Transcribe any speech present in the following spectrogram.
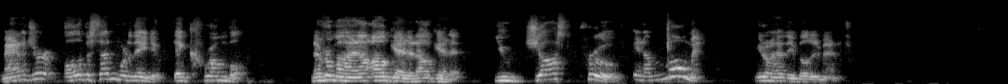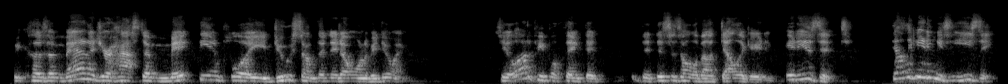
Manager, all of a sudden, what do they do? They crumble. Never mind, I'll get it, I'll get it. You just proved in a moment you don't have the ability to manage. Because a manager has to make the employee do something they don't want to be doing. See, a lot of people think that, that this is all about delegating. It isn't Delegating is easy.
